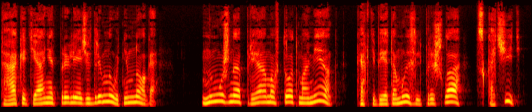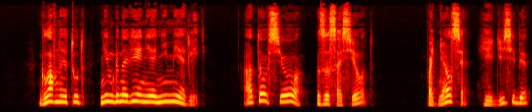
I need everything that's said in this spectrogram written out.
Так и тянет прилечь вдремнуть немного. Нужно прямо в тот момент, как тебе эта мысль пришла, вскочить. Главное тут ни мгновения не медлить. А то все, засосет. Поднялся иди себе.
